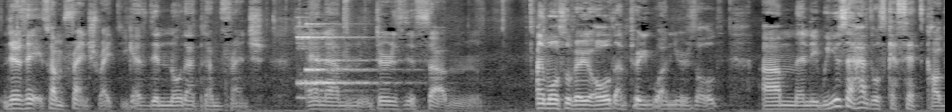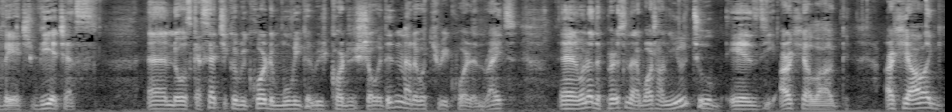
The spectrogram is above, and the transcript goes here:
there's a so i'm french right you guys didn't know that but i'm french and um there's this um i'm also very old i'm 31 years old um and we used to have those cassettes called VH, vhs and those cassettes you could record a movie, you could record a show. It didn't matter what you recorded, right? And one of the person that I watch on YouTube is the archaeolog, archaeolog,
